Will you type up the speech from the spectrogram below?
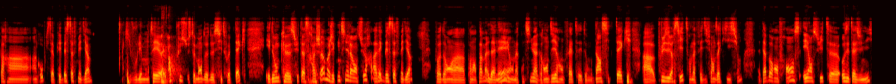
par un, un groupe qui s'appelait Best of Media qui voulait monter euh, plus justement de, de sites web tech. Et donc, euh, suite à ce rachat, moi, j'ai continué l'aventure avec Best of Media pendant, euh, pendant pas mal d'années. Et on a continué à grandir, en fait, et donc d'un site tech à plusieurs sites. On a fait différentes acquisitions, d'abord en France et ensuite aux États-Unis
